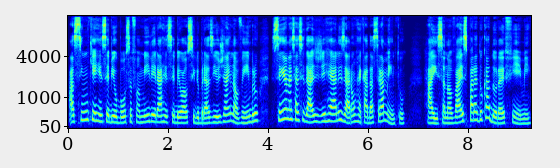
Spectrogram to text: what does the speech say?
Assim, quem recebeu o Bolsa Família irá receber o Auxílio Brasil já em novembro, sem a necessidade de realizar um recadastramento. Raíssa Novaes para Educadora FM.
